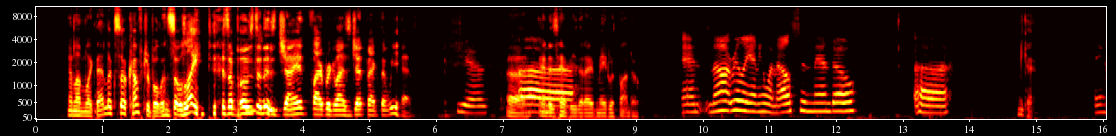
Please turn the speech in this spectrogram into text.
and I'm like, that looks so comfortable and so light, as opposed to this giant fiberglass jetpack that we have, yeah. uh, and is heavy that I made with Bondo. and not really anyone else in Mando. Uh, Okay. Think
